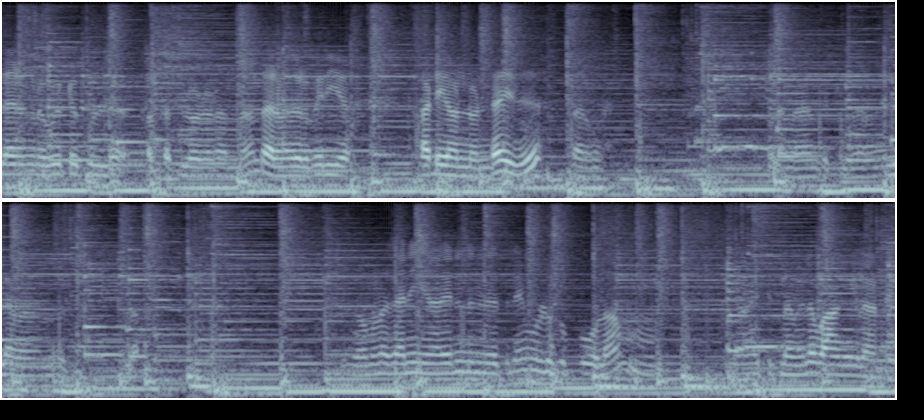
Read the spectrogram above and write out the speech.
வேறு எங்கள் வீட்டுக்குள்ளே பக்கத்தில் உள்ள இடம் தான். ஒரு பெரிய கடை ஒன்று உண்டா இது? பாருங்க. நம்மளை சனி ஞாயிறு நேரத்துலேயும் உள்ளுக்கு போகலாம். ஞாயிற்றுக்கிழமையில் வாங்கிக்கலான்னு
